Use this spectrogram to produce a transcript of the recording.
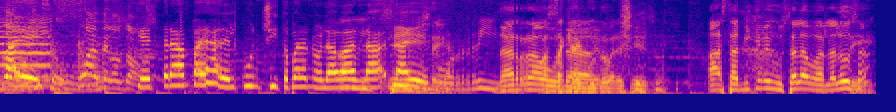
trampa dos? eso. ¿Cuál de los dos? Qué trampa dejar el cunchito para no lavar Uy, la, sí, la sí. esa. Horrible. Una Hasta que alguno- me parece eso. Hasta a mí que me gusta lavar la losa, Sí.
